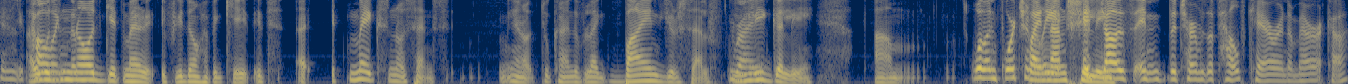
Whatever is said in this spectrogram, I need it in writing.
and i would them, not get married if you don't have a kid it's uh, it makes no sense you know to kind of like bind yourself Right. legally um Well, unfortunately, financially. it does in the terms of healthcare in America.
